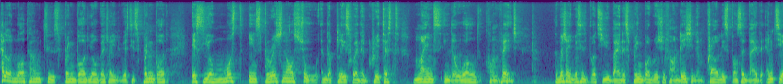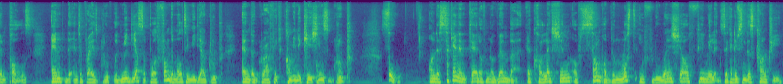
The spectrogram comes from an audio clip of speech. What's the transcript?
Hello and welcome to Springboard, your virtual university. Springboard is your most inspirational show and the place where the greatest minds in the world converge. The virtual university is brought to you by the Springboard Road Show Foundation and proudly sponsored by the MTN Pulse and the Enterprise Group with media support from the Multimedia Group and the Graphic Communications Group. So, on the 2nd and 3rd of November, a collection of some of the most influential female executives in this country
